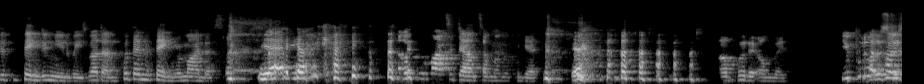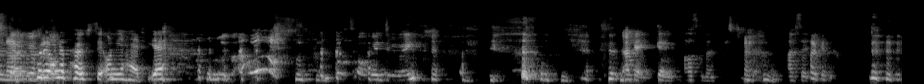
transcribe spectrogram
the thing, didn't you, Louise? Well done. Put that in the thing. Remind us. yeah. Yeah. Okay. I'll write it down somewhere. We'll forget. Yeah. I'll put it on me. You put, post post it, put it on a post-it on your head. Yeah. Oh, That's what we're doing. okay, go. Ask another question. I said. Okay.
